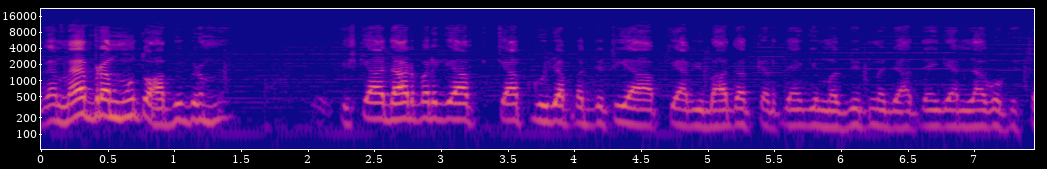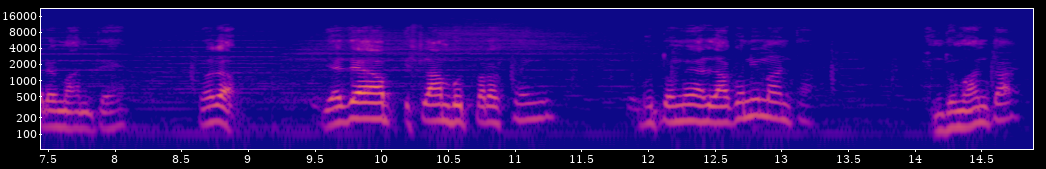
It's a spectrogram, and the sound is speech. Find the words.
अगर मैं ब्रह्म हूँ तो आप भी ब्रह्म हैं। इसके आधार पर कि आप क्या पूजा पद्धति है आप क्या आप इबादत करते हैं कि मस्जिद में जाते हैं कि अल्लाह को किस तरह मानते हैं। मतलब जैसे आप इस्लाम बुत परस्त नहीं है बुतों में अल्लाह को नहीं मानता। हिंदू मानता है।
